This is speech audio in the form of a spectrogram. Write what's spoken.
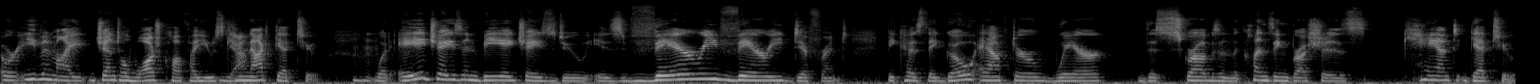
or even my gentle washcloth I use Yeah. cannot get to. What AHAs and BHAs do is very, very different because they go after where the scrubs and the cleansing brushes can't get to.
